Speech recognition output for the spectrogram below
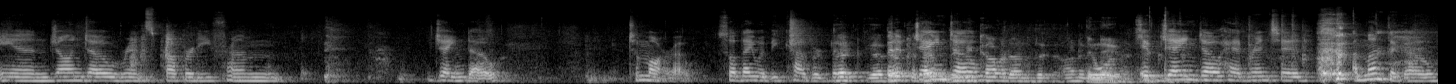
and John Doe rents property from Jane Doe tomorrow, so they would be covered. But That- if, that- but if that Jane would be Doe, covered under the, under the The new. ordinance. if Jane Doe had rented a month ago,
